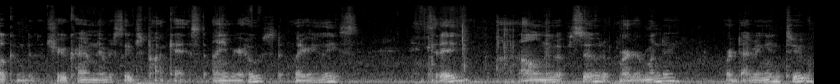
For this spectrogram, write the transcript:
Welcome to the True Crime Never Sleeps podcast. I am your host, Larry Lease. And today, on an all new episode of Murder Monday, we're diving into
